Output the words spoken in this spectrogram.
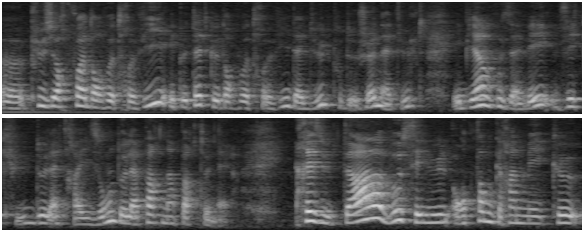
euh, plusieurs fois dans votre vie et peut-être que dans votre vie d'adulte ou de jeune adulte, eh bien vous avez vécu de la trahison de la part d'un partenaire. Résultat, vos cellules ont engrammé que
